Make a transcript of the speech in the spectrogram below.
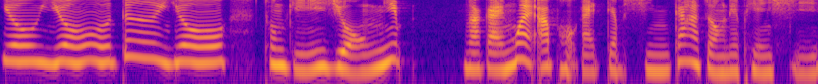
呦呦的呦，同佮容易。我介外阿婆介叠新嫁妆的片时，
